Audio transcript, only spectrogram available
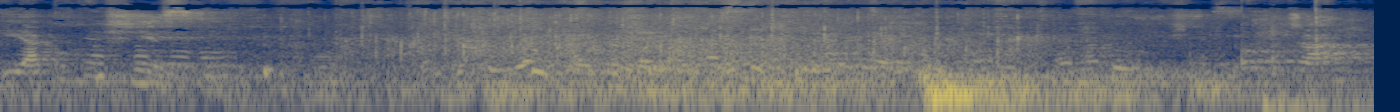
I Jakub Wiśniewski. Łukasza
